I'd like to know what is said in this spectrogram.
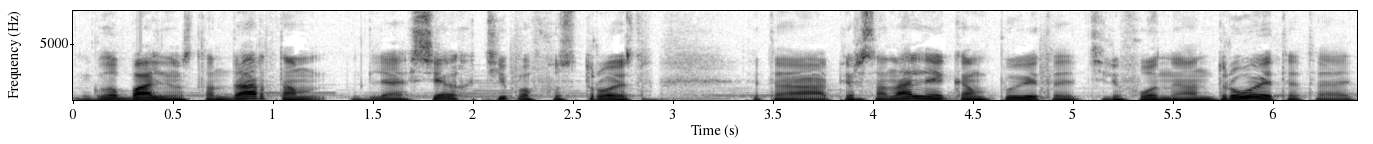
глобальным стандартом для всех типов устройств. Это персональные компы, это телефоны Android, это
